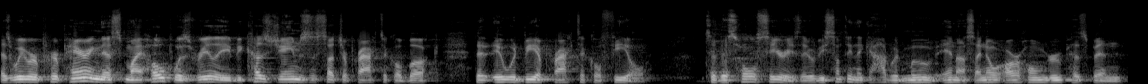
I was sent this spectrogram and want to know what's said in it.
As we were preparing this, my hope was really because James is such a practical book, that it would be a practical feel to this whole series. There would be something that God would move in us. I know our home group has been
